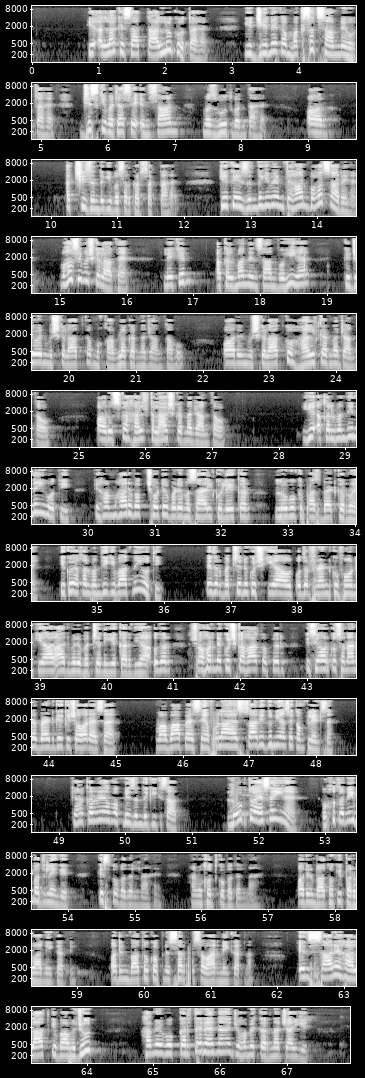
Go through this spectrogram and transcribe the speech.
یہ اللہ کے ساتھ تعلق ہوتا ہے۔ یہ جینے کا مقصد سامنے ہوتا ہے، جس کی وجہ سے انسان مضبوط بنتا ہے اور اچھی زندگی بسر کر سکتا ہے۔ کیونکہ زندگی میں امتحان بہت سارے ہیں، بہت سی مشکلات ہیں، لیکن عقلمند انسان وہی ہے کہ جو ان مشکلات کا مقابلہ کرنا جانتا ہو اور ان مشکلات کو حل کرنا جانتا ہو۔ اور اس کا حل تلاش کرنا جانتا ہو۔ یہ عقلمندی نہیں ہوتی کہ ہم ہر وقت چھوٹے بڑے مسائل کو لے کر لوگوں کے پاس بیٹھ کر روئیں۔ یہ کوئی عقلمندی کی بات نہیں ہوتی۔ ادھر بچے نے کچھ کیا، ادھر فرینڈ کو فون کیا، آج میرے بچے نے یہ کر دیا۔ ادھر شوہر نے کچھ کہا تو پھر کسی اور کو سنانے بیٹھ گئے کہ شوہر ایسا ہے۔ ماں باپ ایسے ہیں، فلاں ہے ساری دنیا سے کمپلینٹس ہیں۔ کیا کر رہے ہیں ہم اپنی زندگی کے ساتھ؟ لوگ تو ایسے ہی ہیں، وہ تو نہیں بدلیں گے۔ کس کو بدلنا ہے؟ ہمیں خود کو بدلنا ہے۔ اور ان باتوں کی پرواہ نہیں کرنی۔ اور ان باتوں کو اپنے سر پہ سوار نہیں کرنا۔ ان سارے حالات کے باوجود ہمیں وہ کرتے رہنا ہے جو ہمیں کرنا چاہیے،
